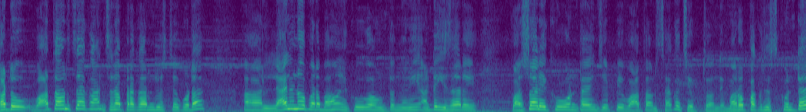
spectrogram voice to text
బట్ వాతావరణ శాఖ అంచనా ప్రకారం చూస్తే కూడా ల్యానినో ప్రభావం ఎక్కువగా ఉంటుందని అంటే ఈసారి వర్షాలు ఎక్కువ ఉంటాయని చెప్పి వాతావరణ శాఖ చెప్తోంది. మరోపక్క చూసుకుంటే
